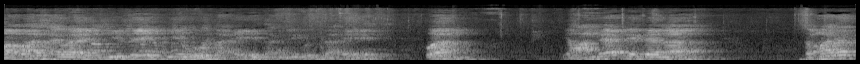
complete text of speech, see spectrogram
बाबासाहेबांची जयंती होत आहे चांगली गोष्ट आहे. पण आंब्या टेंड्याला समारक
